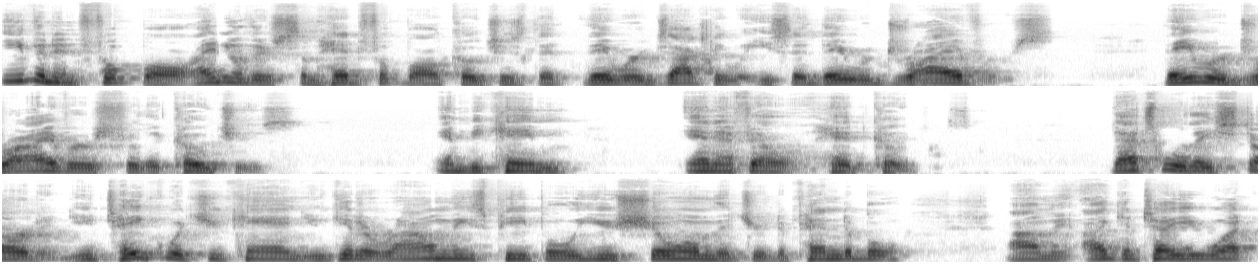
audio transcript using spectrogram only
Even in football, I know there's some head football coaches that they were exactly what you said. They were drivers. They were drivers for the coaches and became NFL head coaches. That's where they started. You take what you can, you get around these people, you show them that you're dependable. I Um, I can tell you what,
